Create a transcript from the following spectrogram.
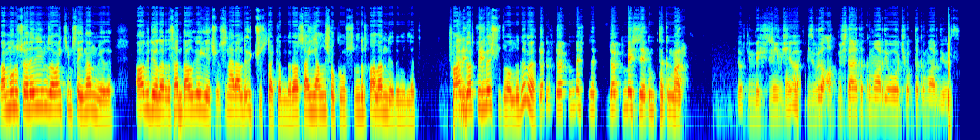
Ben bunu söylediğim zaman kimse inanmıyordu. Abi diyorlardı sen dalga geçiyorsun herhalde 300 takımdır o sen yanlış okumuşsundur falan diyordu millet. Şu an 4500 oldu değil mi? 4500 4500'e yakın takım var. 4500 neymiş evet. ya? Biz burada 60 tane takım var diyor. O çok takım var diyoruz.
